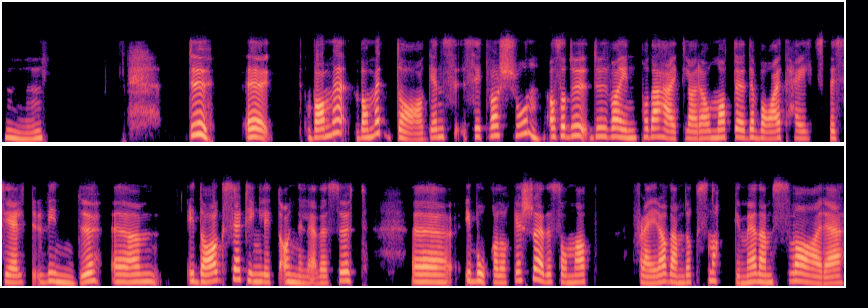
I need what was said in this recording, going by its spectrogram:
Mm. Du, eh, hva med, hva med, dagens situasjon? Altså, du, du, var inne på det her, Klara, om at det, det, var et helt spesielt vindu. Eh, I dag ser ting litt annerledes ut. Eh, I boka deres så er det sånn at flere av dem dere snakker med, de svarer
